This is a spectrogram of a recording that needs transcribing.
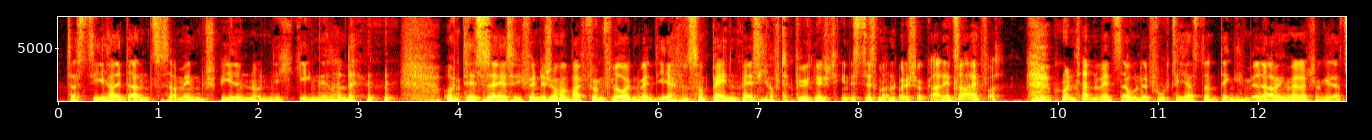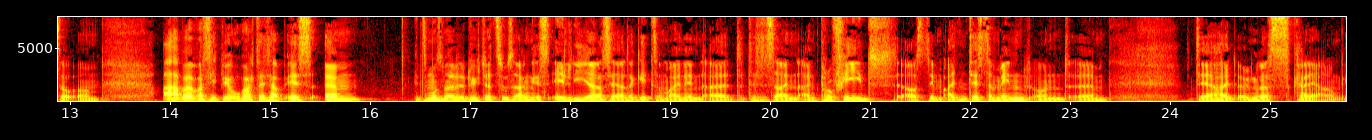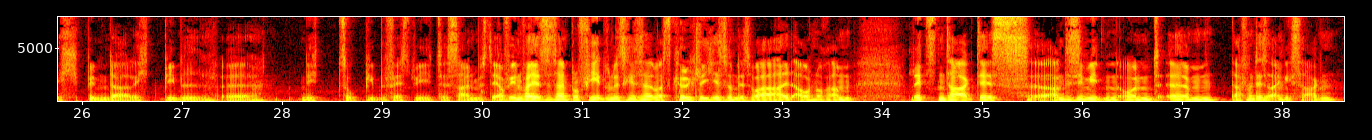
dass die halt dann zusammenspielen und nicht gegeneinander. Und das, also ich finde schon mal bei fünf Leuten, wenn die so bandmäßig auf der Bühne stehen, ist das manchmal schon gar nicht so einfach. Und dann, wenn es da 150 hast, dann denke ich mir, da habe ich mir dann schon gedacht, so, ähm, aber was ich beobachtet habe, ist, ähm, jetzt muss man natürlich dazu sagen, ist Elias, ja, da geht es um einen, äh, das ist ein, ein Prophet aus dem Alten Testament und ähm, der halt irgendwas, keine Ahnung, ich bin da recht Bibel, äh, nicht so bibelfest, wie das sein müsste. Auf jeden Fall ist es ein Prophet und es ist halt was Kirchliches und es war halt auch noch am letzten Tag des äh, Antisemiten und ähm, darf man das eigentlich sagen?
